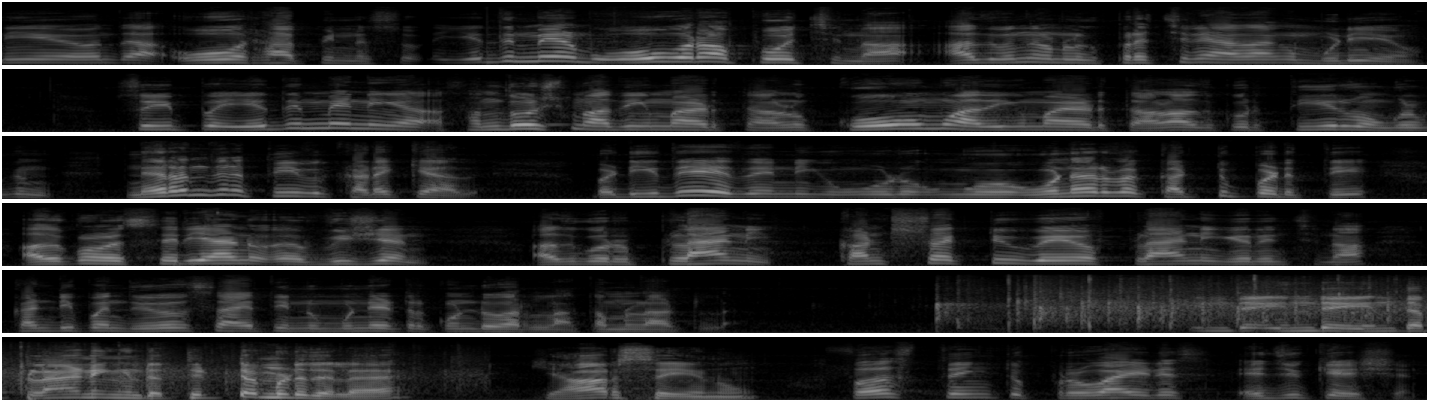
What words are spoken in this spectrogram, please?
நீ வந்து ஓவர் ஹாப்பினஸ் எதுவுமே நம்ம ஓவராக போச்சுன்னா அது வந்து நம்மளுக்கு பிரச்சனையாக தாங்க முடியும். ஸோ இப்போ எதுவுமே நீங்கள் சந்தோஷமும் அதிகமாக எடுத்தாலும் கோபமும் அதிகமாக எடுத்தாலும் அதுக்கு ஒரு தீர்வு உங்களுக்கு நிரந்தர தீர்வு கிடைக்காது. பட் இதே இது நீங்கள் உங்கள் உணர்வை கட்டுப்படுத்தி அதுக்கு ஒரு சரியான விஷன் அதுக்கு ஒரு planning constructive way of planning இருந்துச்சுன்னா கண்டிப்பாக இந்த விவசாயத்தை இன்னும் முன்னேற்றம் கொண்டு வரலாம் தமிழ்நாட்டில். இந்த இந்த இந்த பிளானிங் இந்த திட்டமிடுதலை யார் செய்யணும்? First thing to provide is education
